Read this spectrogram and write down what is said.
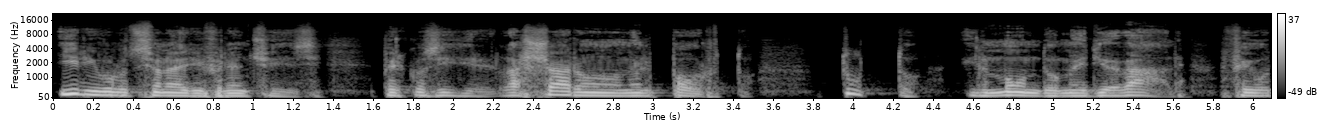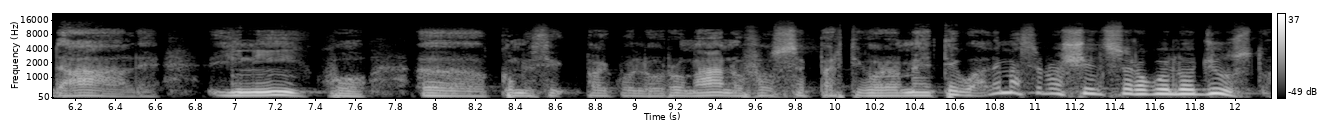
i rivoluzionari francesi, per così dire, lasciarono nel porto tutto il mondo medievale, feudale, iniquo, eh, come se poi quello romano fosse particolarmente uguale, ma se lo scelsero quello giusto,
